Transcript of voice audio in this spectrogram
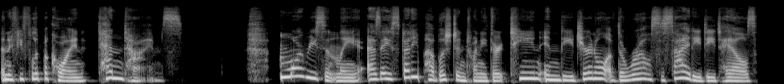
than if you flip a coin 10 times. More recently, as a study published in 2013 in the Journal of the Royal Society details,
